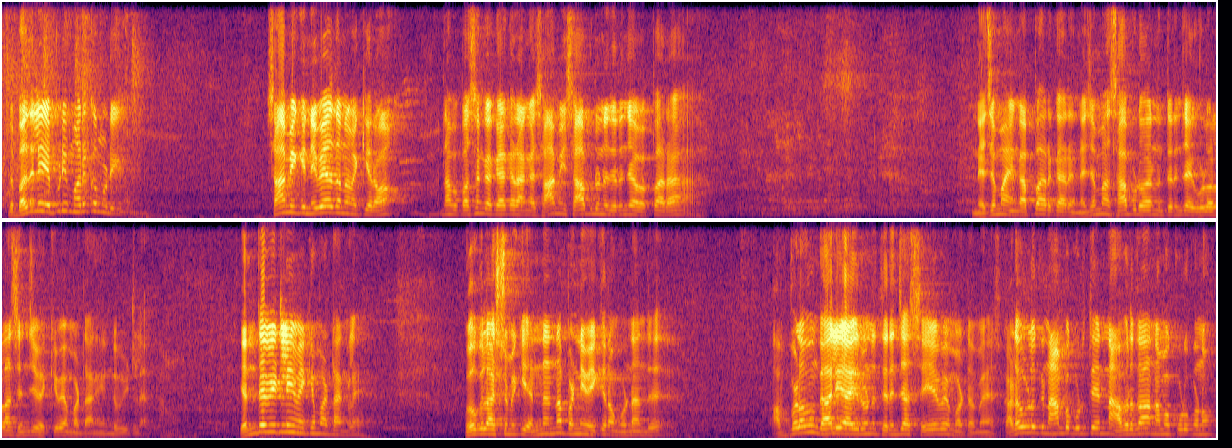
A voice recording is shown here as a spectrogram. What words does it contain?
இந்த பதிலை எப்படி மறுக்க முடியும்? சாமிக்கு நிவேதனம் வைக்கிறோம். நம்ம பசங்க கேட்குறாங்க சாமி சாப்பிடுன்னு தெரிஞ்சால் வைப்பாரா? நிஜமா எங்கள் அப்பா இருக்காரு நிஜமா சாப்பிடுவார்னு தெரிஞ்சால் இவ்வளோலாம் செஞ்சு வைக்கவே மாட்டாங்க எங்கள் வீட்டில் எந்த வீட்லேயும் வைக்க மாட்டாங்களே. கோகுலாஷ்டமிக்கு என்னென்ன பண்ணி வைக்கிறோம் கொண்டாந்து அவ்வளவும் காலி ஆயிரும்னு தெரிஞ்சால் செய்யவே மாட்டோமே. கடவுளுக்கு நாம் கொடுத்து என்ன அவர் தான் நமக்கு கொடுக்கணும்.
